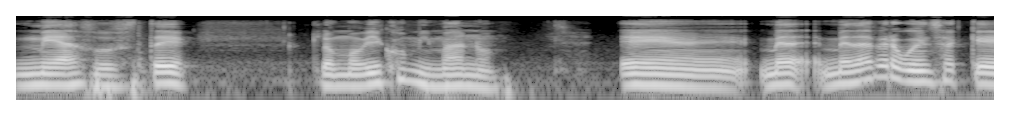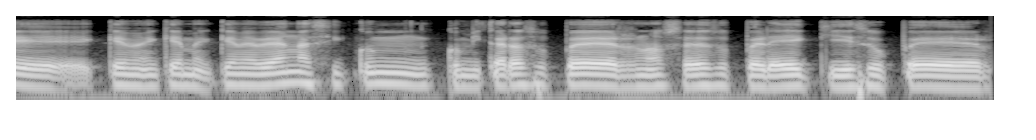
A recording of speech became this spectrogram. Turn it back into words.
Me asusté. Lo moví con mi mano. Eh, me, me, da vergüenza que, que, me, que, me, que me vean así con, con mi cara súper, no sé, súper X, súper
